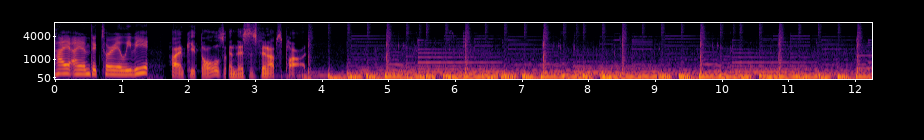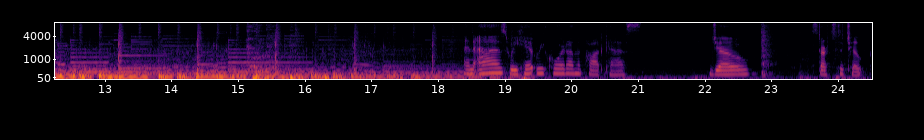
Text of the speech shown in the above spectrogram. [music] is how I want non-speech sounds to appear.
Hi, I am Victoria Levy. Hi, I'm Keith Knowles, and this is FinOps Pod. And as we hit record on the podcast, Joe starts to choke,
